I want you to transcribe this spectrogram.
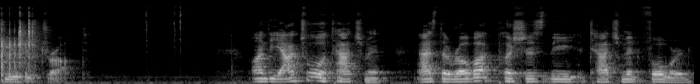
cube is dropped. On the actual attachment, as the robot pushes the attachment forward,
